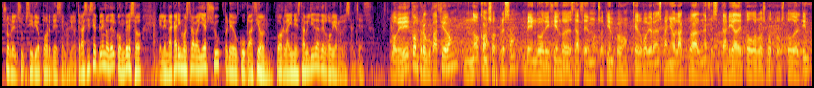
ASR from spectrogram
sobre el subsidio por desempleo. Tras ese Pleno del Congreso, el Endacari mostraba ayer su preocupación por la inestabilidad del gobierno de Sánchez. Lo viví con preocupación, no con sorpresa. Vengo diciendo desde hace mucho tiempo que el gobierno español actual necesitaría de todos los votos todo el tiempo,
